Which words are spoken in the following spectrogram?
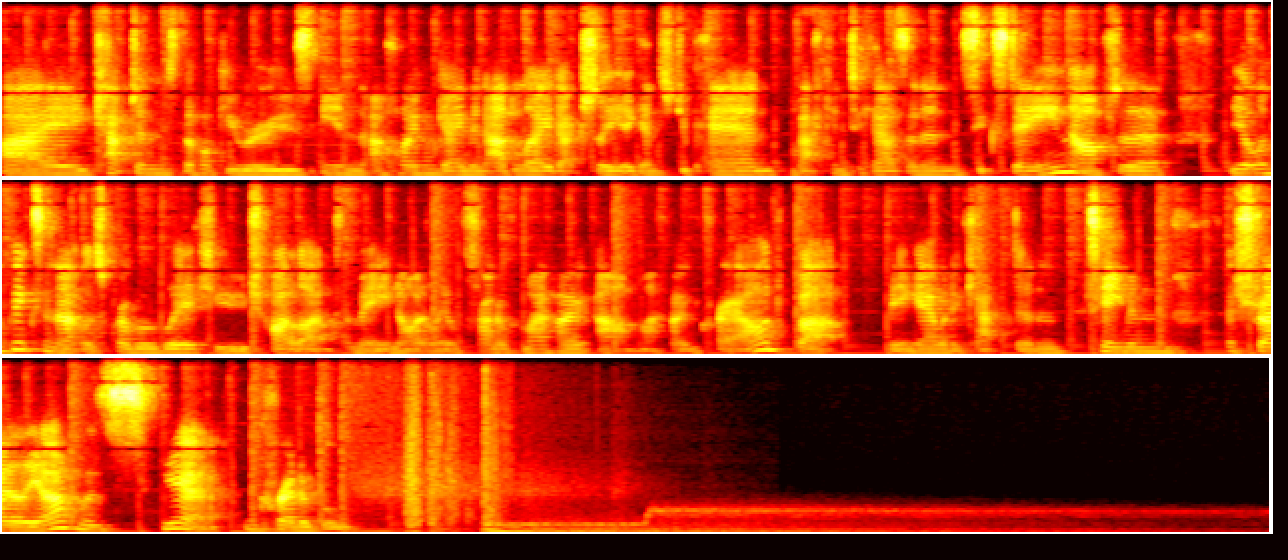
I captained the Hockeyroos in a home game in Adelaide, actually against Japan back in 2016 after the Olympics, and that was probably a huge highlight for me, not only in front of my home um, my home crowd, but being able to captain team in Australia was yeah incredible.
